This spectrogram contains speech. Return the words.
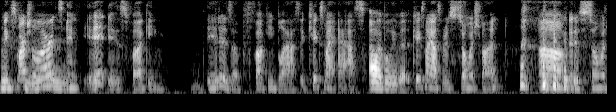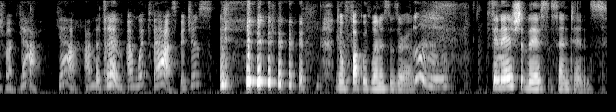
mixed martial arts, Mhm. and it is fucking. It is a fucking blast. It kicks my ass. Oh, I believe it. It kicks my ass, but it's so much fun. Um, it is so much fun. Yeah, yeah. I'm That's it. I'm, I'm whipped fast, bitches. Don't fuck with Lena Czura. Ooh. Finish this sentence.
